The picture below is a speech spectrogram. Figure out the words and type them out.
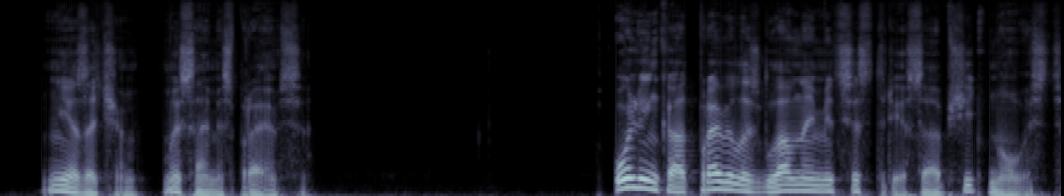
— Незачем, мы сами справимся. Оленька отправилась к главной медсестре сообщить новость,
